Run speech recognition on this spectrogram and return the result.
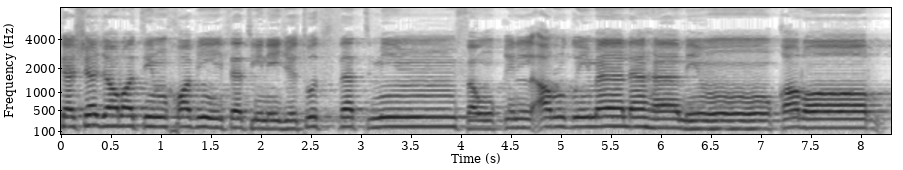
كشجرة خبيثة اجتثت من فوق الأرض ما لها من قرار.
